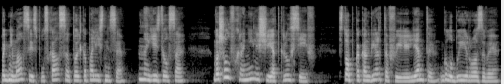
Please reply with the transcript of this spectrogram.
поднимался и спускался только по лестнице. Наездился. Вошел в хранилище и открыл сейф. Стопка конвертов и ленты, голубые и розовые.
